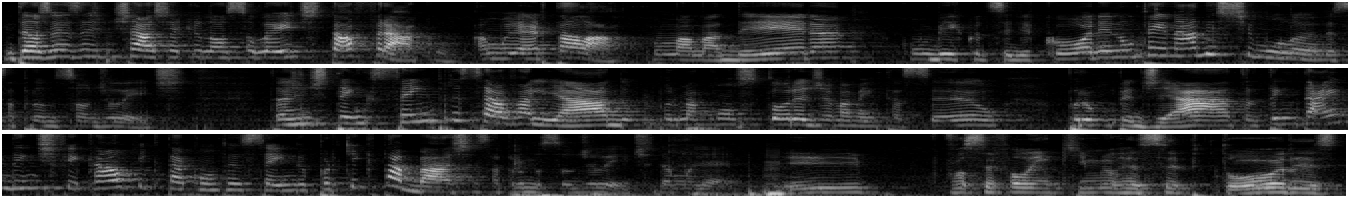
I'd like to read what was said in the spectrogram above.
Então, às vezes a gente acha que o nosso leite está fraco. A mulher está lá, com mamadeira, com bico de silicone, não tem nada estimulando essa produção de leite. Então a gente tem que sempre ser avaliado por uma consultora de amamentação, por um pediatra, tentar identificar o que está acontecendo, por que está baixa essa produção de leite da mulher. E você falou em quimiorreceptores,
